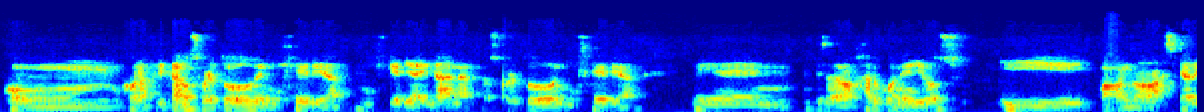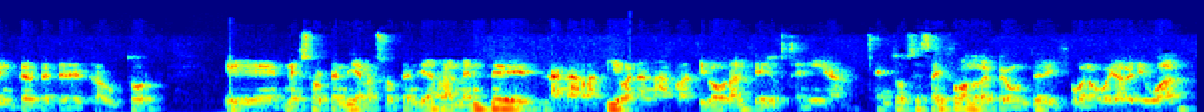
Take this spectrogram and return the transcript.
con, con, africanos, sobre todo de Nigeria, Nigeria y Ghana, pero sobre todo Nigeria. Eh, empecé a trabajar con ellos y cuando hacía de intérprete, de traductor, eh, me sorprendía, me sorprendía realmente la narrativa, la narrativa oral que ellos tenían. Entonces ahí fue cuando me pregunté, dije, bueno, voy a averiguar,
